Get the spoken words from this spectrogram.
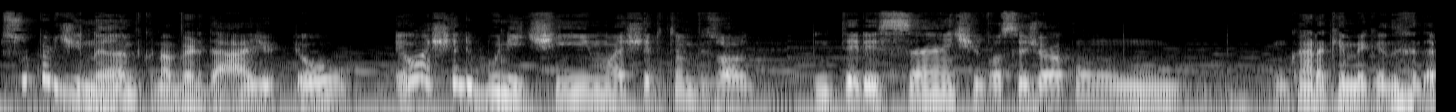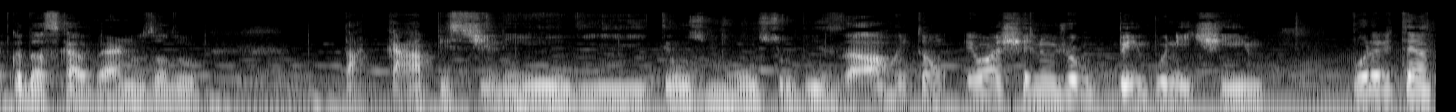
super dinâmico, na verdade. Eu, eu achei ele bonitinho, achei ele tem um visual interessante. Você joga com um, um cara que é meio que da época das cavernas, usando tacap, estilingue, e tem uns monstros bizarros. Então eu achei ele um jogo bem bonitinho. Por ele ter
